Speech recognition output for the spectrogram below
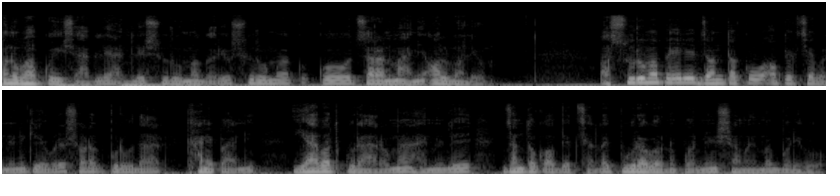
अनुभवको हिसाबले हामीले सुरुमा गऱ्यौँ सुरुमा को चरणमा हामी अल्मल्यौँ सुरुमा फेरि जनताको अपेक्षा भन्यो भने के हो भने सडक पूर्वाधार खानेपानी यावत कुराहरूमा हामीले जनताको अपेक्षालाई पुरा गर्नुपर्ने समयमा बढी भयो।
